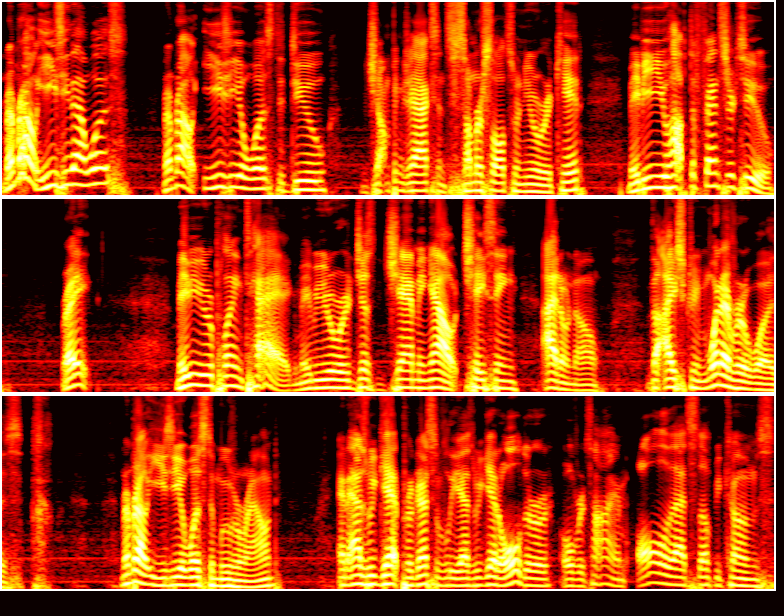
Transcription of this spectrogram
Remember how easy that was? Remember how easy it was to do jumping jacks and somersaults when you were a kid? Maybe you hopped a fence or two, right? Maybe you were playing tag. Maybe you were just jamming out, chasing, I don't know, the ice cream, whatever it was. Remember how easy it was to move around? And as we get progressively, as we get older over time, all of that stuff becomes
